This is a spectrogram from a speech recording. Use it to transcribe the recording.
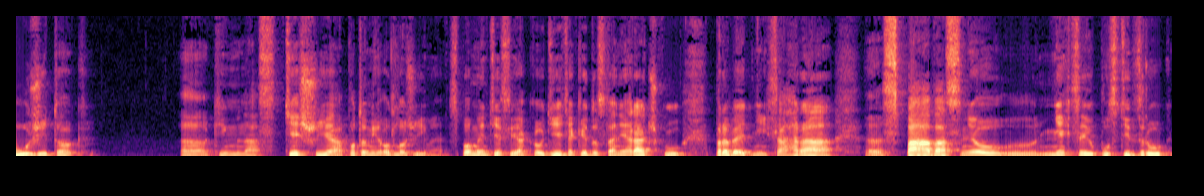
úžitok, kým nás tešia a potom ich odložíme. Spomente si, ako dieťa, keď dostane hračku, prvé dni sa hrá, e, spáva s ňou, e, nechce ju pustiť z rúk,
